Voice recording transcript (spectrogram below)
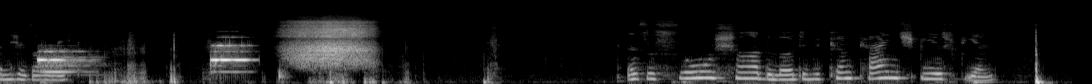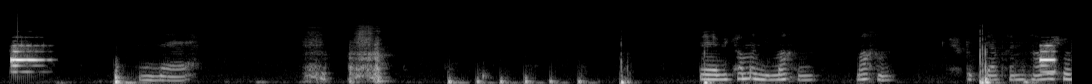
Kann ich jetzt aber nicht. Es ist so schade, Leute. Wir können kein Spiel spielen. Nee. Äh, wie kann man die machen? Machen. Spezial drin habe ich ja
